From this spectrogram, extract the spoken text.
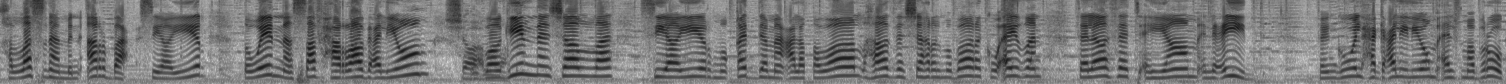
خلصنا من أربع سيايير. طوينا الصفحة الرابعة اليوم. وباقي لنا إن شاء الله سيايير مقدمة على طوال هذا الشهر المبارك وأيضا ثلاثة أيام العيد. فنقول حق علي اليوم ألف مبروك.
